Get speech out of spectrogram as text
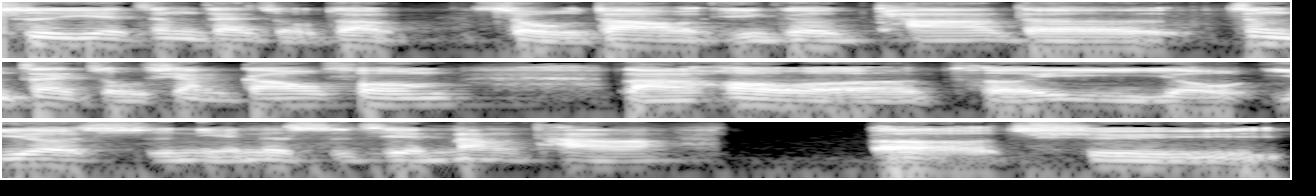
事业正在走到走到一个它的正在走向高峰，然后呃可以有一二十年的时间让它呃去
